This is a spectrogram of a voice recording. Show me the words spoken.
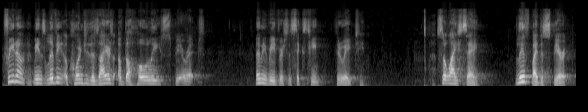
Freedom means living according to the desires of the Holy Spirit. Let me read verses 16 through 18. So I say, live by the Spirit,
